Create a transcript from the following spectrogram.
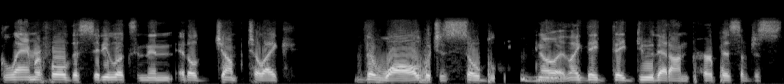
glamourful the city looks, and then it'll jump to like the wall, which is so blue. You know, Mhm. like they they do that on purpose of just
